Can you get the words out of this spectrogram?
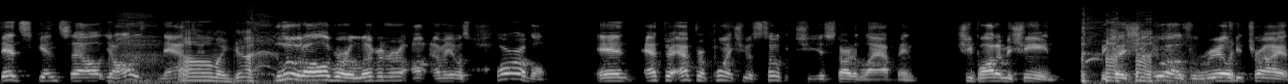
dead skin cell, you know, all this nasty. Oh my god! Blew it all over her living room. I mean, it was horrible. And after after a point, she was so she just started laughing. She bought a machine because she knew I was really trying.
